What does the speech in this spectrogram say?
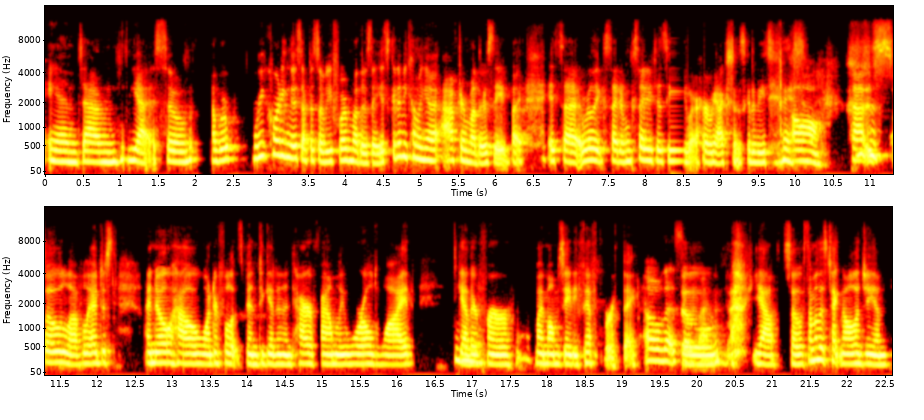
And um, yeah, so uh, we're recording this episode before Mother's Day. It's going to be coming out after Mother's Day, but it's uh, really exciting. I'm excited to see what her reaction is going to be to this. Oh, that is so lovely. I just, I know how wonderful it's been to get an entire family worldwide together mm-hmm. for my mom's 85th birthday. Oh, that's so, so Yeah. So some of this technology and,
